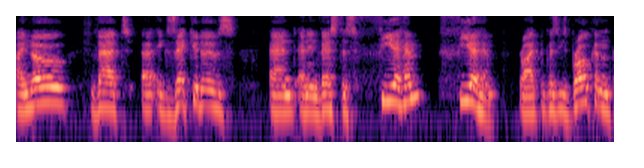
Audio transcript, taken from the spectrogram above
I know that uh, executives and, and investors fear him, fear him, right? Because he's broken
